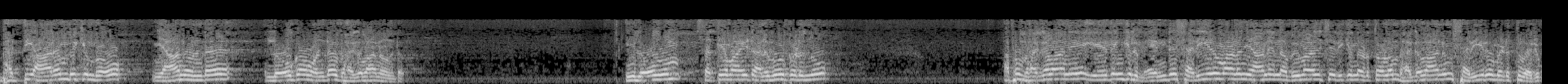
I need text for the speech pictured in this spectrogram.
ഭക്തി ആരംഭിക്കുമ്പോ ഞാനുണ്ട് ലോകമുണ്ട് ഭഗവാനുണ്ട്. ഈ ലോകം സത്യമായിട്ട് അനുഭവപ്പെടുന്നു. അപ്പൊ ഭഗവാനെ ഏതെങ്കിലും എന്റെ ശരീരമാണ് ഞാൻ എന്ന് അഭിമാനിച്ചിരിക്കുന്നിടത്തോളം ഭഗവാനും ശരീരമെടുത്തു വരും.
